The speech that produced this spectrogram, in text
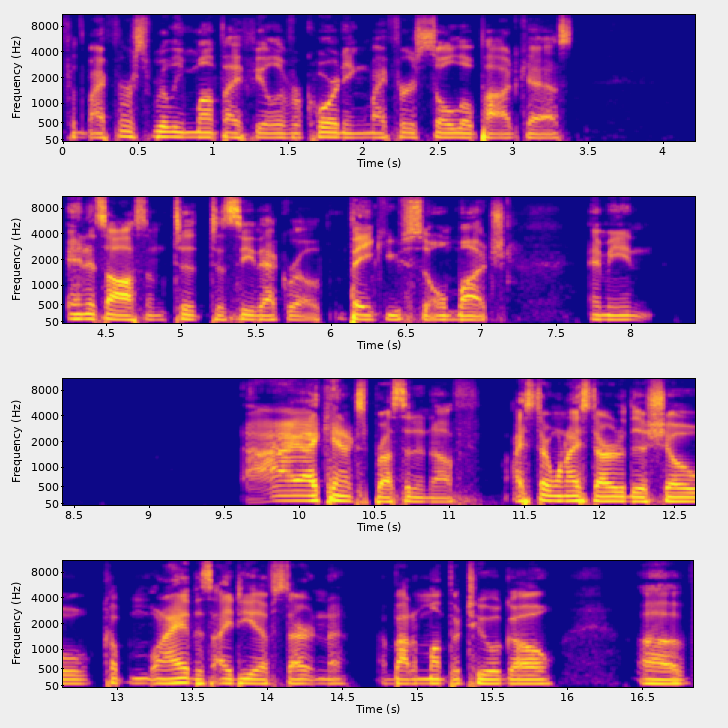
for my first really month I feel of recording my first solo podcast and it's awesome to to see that growth. Thank you so much. I mean, I I can't express it enough. I start when I started this show, couple when I had this idea of starting a, about a month or two ago, of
